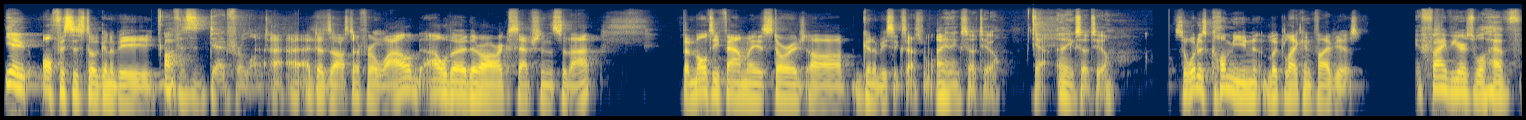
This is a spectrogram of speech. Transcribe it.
you know, office is still going to be Office is dead for a long time. a, a disaster for a while, although there are exceptions to that. But multifamily storage are going to be successful. I think so too. Yeah, I think so too. So, what does commune look like in five years? In five years, we'll have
